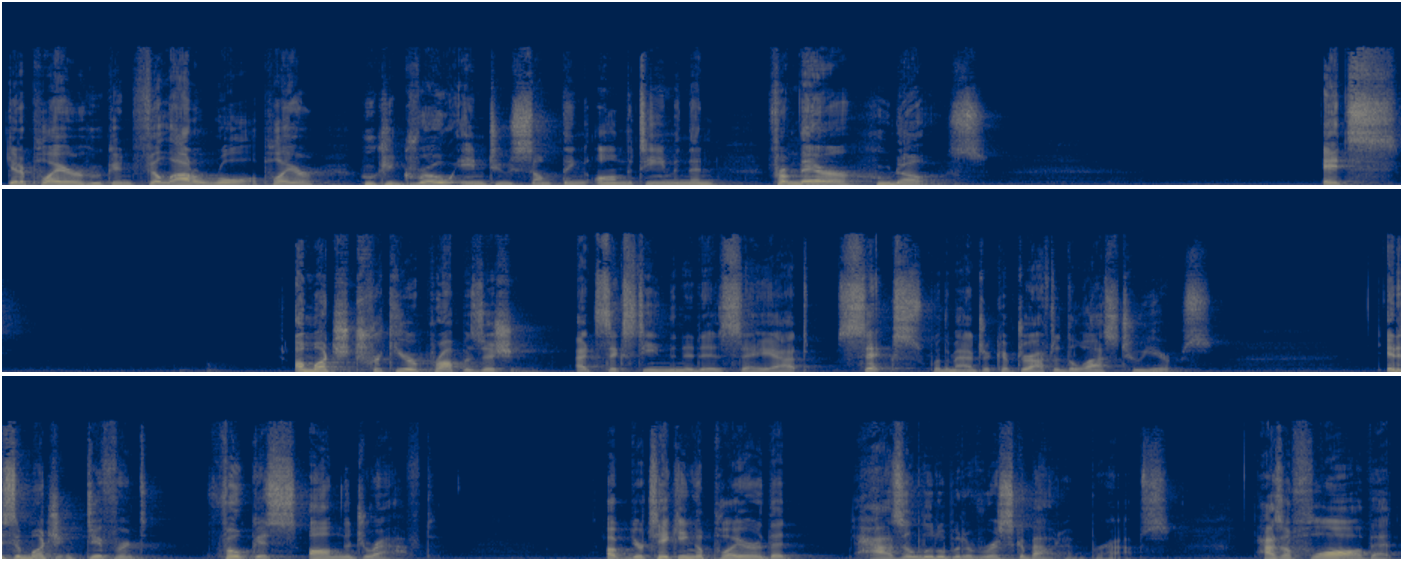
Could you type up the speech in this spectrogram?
get a player who can fill out a role, a player who could grow into something on the team. And then from there, who knows? It's a much trickier proposition at 16 than it is, say, at 6, where the Magic have drafted the last two years. It is a much different focus on the draft. Uh, you're taking a player that has a little bit of risk about him, perhaps, has a flaw that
